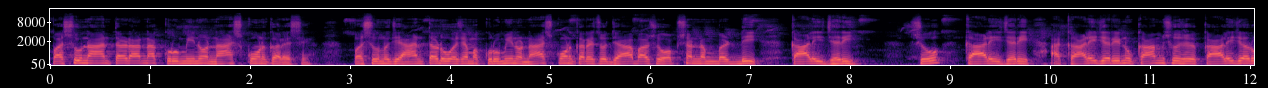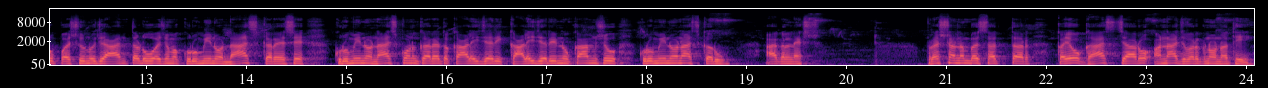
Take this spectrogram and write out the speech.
પશુના આંતરડાના કૃમિનો નાશ કોણ કરે છે? પશુનું જે આંતરડું હોય છે, એમાં કૃમિનો નાશ કોણ કરે છે? જવાબ આવશે ઓપ્શન નંબર ડી, કાળી જરી શું? કાળી જરી આ કાળી જરીનું કામ શું છે? કાળી જરું પશુનું જે આંતરડું હોય છે, એમાં કૃમિનો નાશ કરે છે. કૃમિનો નાશ કોણ કરે? તો કાળી જરી કાળી કામ શું? કૃમિનો નાશ કરવું. આગળ નેક્સ્ટ પ્રશ્ન નંબર સત્તર. કયો ઘાસચારો અનાજ વર્ગનો નથી?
